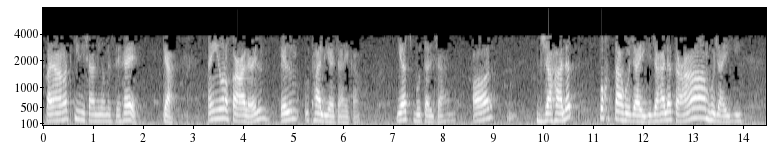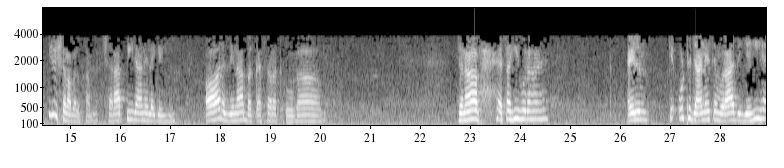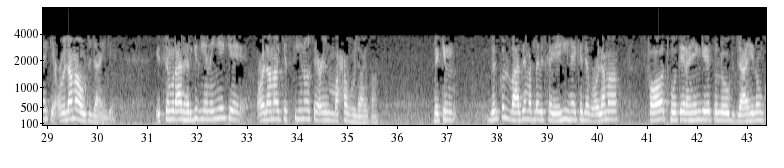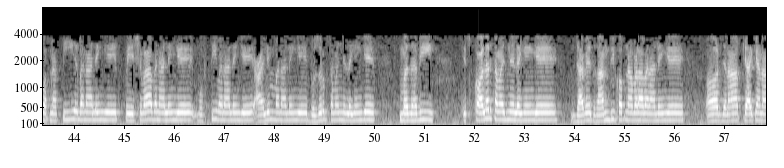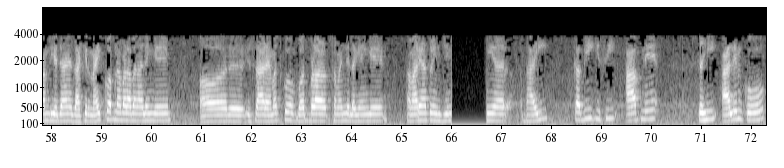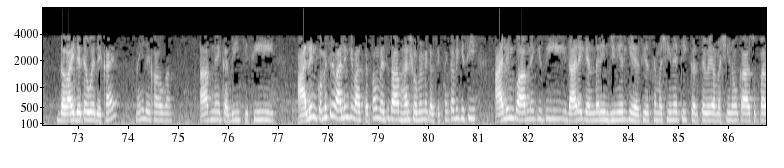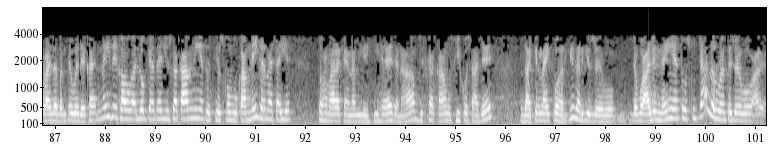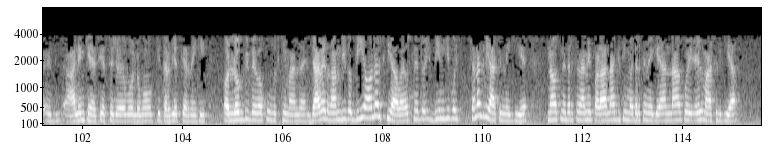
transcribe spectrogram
قیامت کی نشانیوں میں سے ہے کیا؟ فعال علم علم اٹھا لیا جائے گا۔ یس بوتل اور جہالت پختہ ہو جائے گی، جہالت عام ہو جائے گی۔ یو شراب الخم شراب پی جانے لگے گی۔ اور زنا بکثرت ہوگا۔ جناب، ایسا ہی ہو رہا ہے۔ علم کہ اٹھ جانے سے مراد یہی ہے کہ علماء اٹھ جائیں گے۔ اس سے مراد ہرگز یہ نہیں ہے کہ علماء کے سینوں سے علم محب ہو جائے گا۔ لیکن بالکل واضح مطلب اس کا یہی ہے کہ جب علماء فوت ہوتے رہیں گے تو لوگ جاہلوں کو اپنا پیر بنا لیں گے، پیشوا بنا لیں گے، مفتی بنا لیں گے، عالم بنا لیں گے، بزرگ سمجھنے لگیں گے، مذہبی اسکالر سمجھنے لگیں گے، جاوید گاندھی کو اپنا بڑا بنا لیں گے اور جناب کیا کیا نام لیے جائیں، ذاکر نائک کو اپنا بڑا بنا لیں گے۔ اور اسرار احمد کو بہت بڑا سمجھنے لگیں گے۔ ہمارے یہاں تو انجینئر بھائی، کبھی کسی آپ نے صحیح عالم کو دوائی دیتے ہوئے دیکھا ہے؟ نہیں دیکھا ہوگا۔ آپ نے کبھی کسی عالم کو، میں صرف عالم کی بات کرتا ہوں، ویسے تو آپ ہر شعبے میں کر سکتے ہیں، کبھی کسی عالم کو آپ نے کسی ادارے کے اندر انجینئر کی حیثیت سے مشینیں ٹھیک کرتے ہوئے یا مشینوں کا سپروائزر بنتے ہوئے دیکھا ہے؟ نہیں دیکھا ہوگا۔ لوگ کہتے ہیں جی اس کا کام نہیں ہے تو اس کی اس کو وہ کام نہیں کرنا چاہیے۔ تو ہمارا کہنا بھی یہی ہے جناب، جس کا کام اسی کو ساجے، ذاکر نائک کو ہرگز ہرگز جو ہے وہ، جب وہ عالم نہیں ہے تو اس کو کیا ضرورت ہے جو ہے وہ عالم کی حیثیت سے جو ہے وہ لوگوں کی تربیت کرنے کی؟ اور لوگ بھی بے وقوف اس کی مان رہے ہیں۔ جاوید گاندھی تو بی آنرس کیا ہوا ہے؟ اس نے تو دین کی کوئی صنعت بھی حاصل نہیں کی ہے۔ نہ اس نے درس نامی پڑھا، نہ کسی مدرسے میں گیا، نہ کوئی علم حاصل کیا۔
